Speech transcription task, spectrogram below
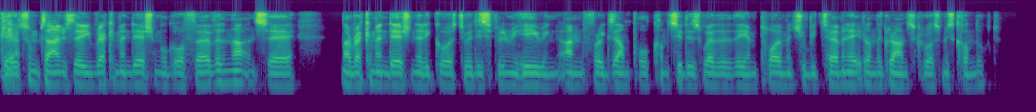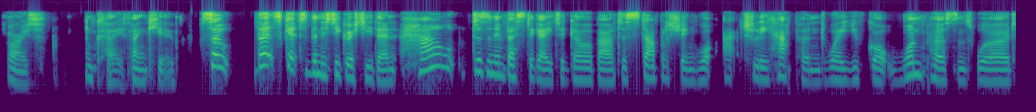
Okay. Yeah. Sometimes the recommendation will go further than that and say my recommendation that it goes to a disciplinary hearing and, for example, considers whether the employment should be terminated on the grounds of gross misconduct. Right. Okay, thank you. So let's get to the nitty gritty then. How does an investigator go about establishing what actually happened where you've got one person's word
